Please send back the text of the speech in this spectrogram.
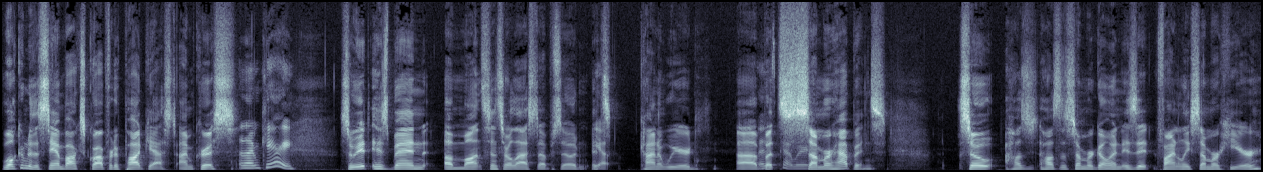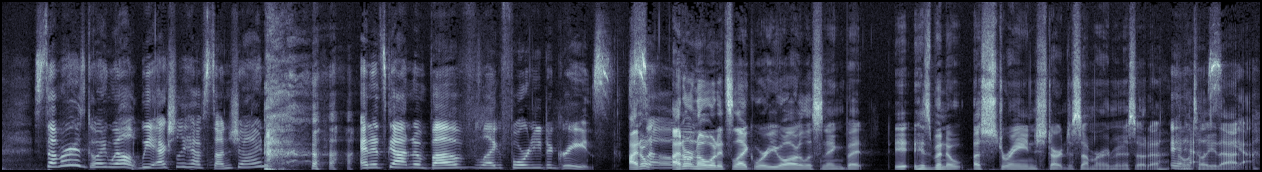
Welcome to the Sandbox Cooperative Podcast. I'm Chris. And I'm Carrie. So it has been a month since our last episode. It's Yep. kind of weird, uh, but weird. summer happens. So how's how's the summer going? Is it finally summer here? Summer is going well. We actually have sunshine and it's gotten above like 40 degrees. I don't So- I don't know what it's like where you all are listening, but it has been a, a strange start to summer in Minnesota. It I will tell you that. Yeah.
